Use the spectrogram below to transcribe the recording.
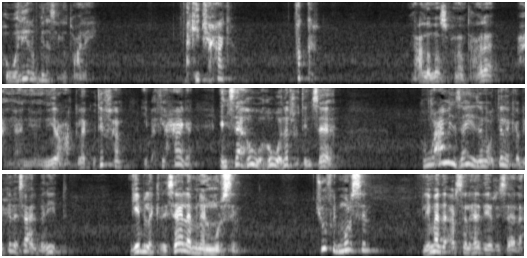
هو ليه ربنا سلطه عليه؟ أكيد في حاجة. فكر. لعل الله سبحانه وتعالى يعني ينير عقلك وتفهم. يبقى في حاجة. انساه هو. هو نفسه تنساه. هو عامل زي زي ما قلت لك قبل كده ساعة البريد. جيب لك رسالة من المرسل. شوف المرسل. لماذا أرسل هذه الرسالة؟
